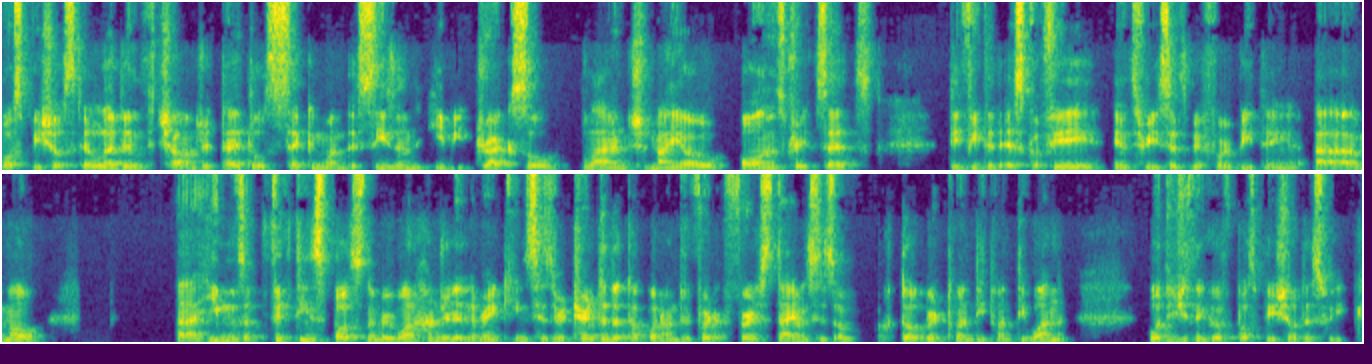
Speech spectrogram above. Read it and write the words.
Pospisil's 11th challenger title, second one this season. He beat Draxl, Blanch, Maillot, all in straight sets defeated Escoffier in three sets before beating uh, Mmoh. Uh, he moves up 15 spots, number 100 in the rankings. His return to the top 100 for the first time since October 2021. What did you think of Pospisil this week?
